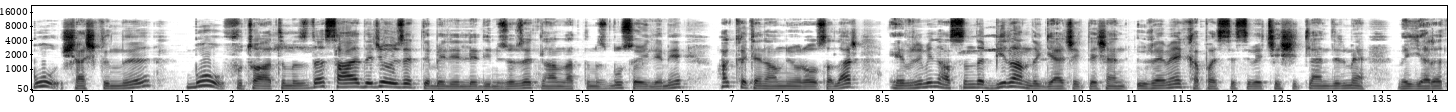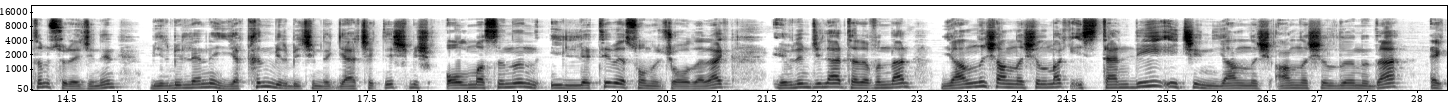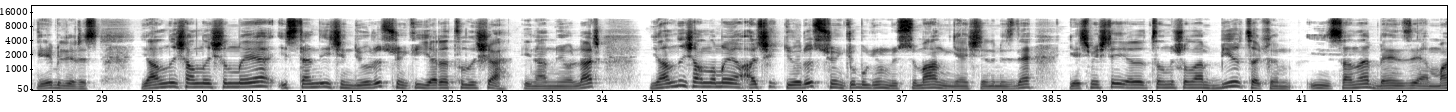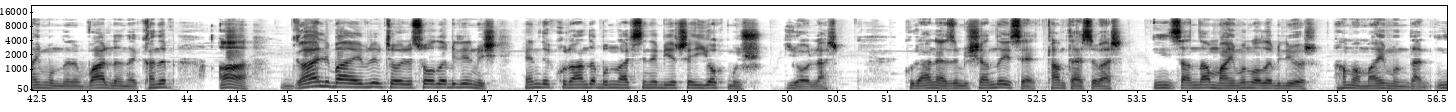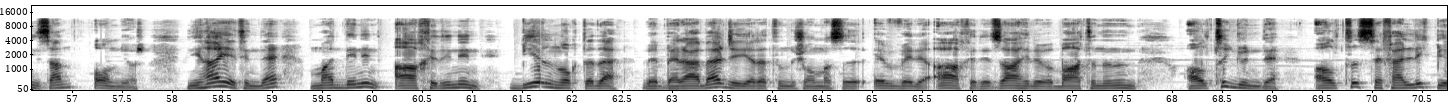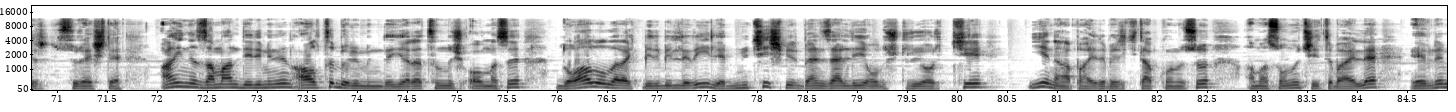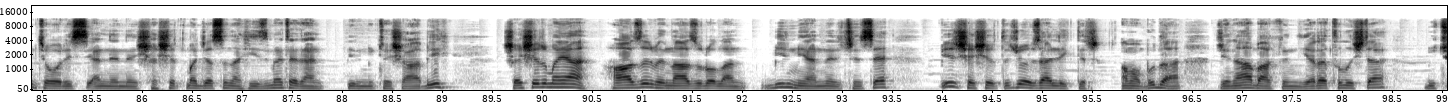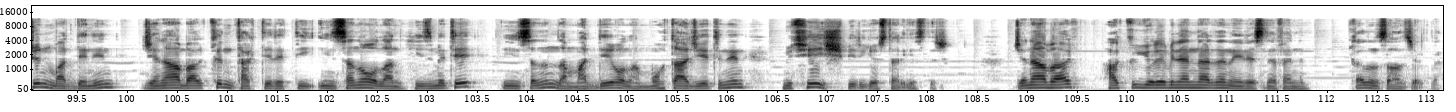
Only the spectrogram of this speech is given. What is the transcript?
bu şaşkınlığı bu futuhatımızda sadece özetle belirlediğimiz, özetle anlattığımız bu söylemi hakikaten anlıyor olsalar evrimin aslında bir anda gerçekleşen üreme kapasitesi ve çeşitlendirme ve yaratım sürecinin birbirlerine yakın bir biçimde gerçekleşmiş olmasının illeti ve sonucu olarak evrimciler tarafından yanlış anlaşılmak istendiği için yanlış anlaşıldığını da ekleyebiliriz. Yanlış anlaşılmaya istendiği için diyoruz çünkü yaratılışa inanmıyorlar. Yanlış anlamaya açık diyoruz çünkü bugün Müslüman gençlerimizde geçmişte yaratılmış olan bir takım insana benzeyen maymunların varlığına kanıp ''Aa galiba evrim teorisi olabilirmiş hem de Kur'an'da bunun aksine bir şey yokmuş.'' diyorlar. Kur'an-ı Azimüşşan'da ise tam tersi var. İnsandan maymun olabiliyor ama maymundan insan olmuyor. Nihayetinde maddenin ahirinin bir noktada ve beraberce yaratılmış olması evveli, ahiri, zahiri ve batınının 6 günde 6 seferlik bir süreçte aynı zaman diliminin 6 bölümünde yaratılmış olması doğal olarak birbirleriyle müthiş bir benzerliği oluşturuyor ki yine apayrı bir kitap konusu ama sonuç itibariyle evrim teorisyenlerinin şaşırtmacasına hizmet eden bir müteşabih, şaşırmaya hazır ve nazır olan bilmeyenler içinse bir şaşırtıcı özelliktir. Ama bu da Cenab-ı Hakk'ın yaratılışta bütün maddenin Cenab-ı Hakk'ın takdir ettiği insana olan hizmeti, insanın da maddeye olan muhtaciyetinin müthiş bir göstergesidir. Cenab-ı Hak hakkı görebilenlerden eylesin efendim. Kalın sağlıcakla.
